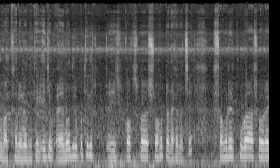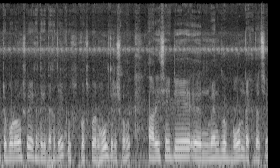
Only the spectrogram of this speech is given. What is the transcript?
বাঁকখালী নদী থেকে, এই যে নদীর উপর থেকে এই কক্সবাজার শহরটা দেখা যাচ্ছে। শহরের পুরা শহরের একটা বড় অংশ এখান থেকে দেখা যায় কক্স- কক্সবাজার মূল যেটা শহর। আর এই সাইডে ম্যানগ্রোভ বন দেখা যাচ্ছে।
